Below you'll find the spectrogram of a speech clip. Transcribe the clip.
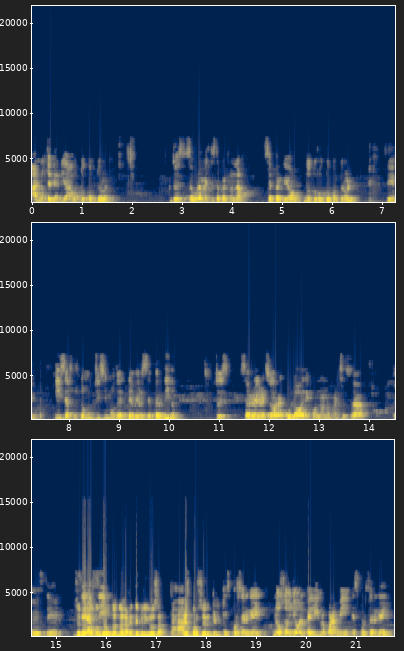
a no tener ya autocontrol. Entonces, seguramente esta persona se perdió, no tuvo autocontrol, ¿sí? Y se asustó muchísimo de, de verse perdido. Entonces, se regresó, reculó y dijo, no, no manches, o sea, este, O sea, ser no, así no- no- no es la gente peligrosa, Ajá. es por ser gay. es por ser gay. No soy yo el peligro para mí, es por ser gay.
